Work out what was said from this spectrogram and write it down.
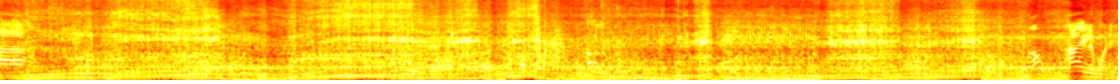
อ่าเอ้าพายอีกเลยบ่นี่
